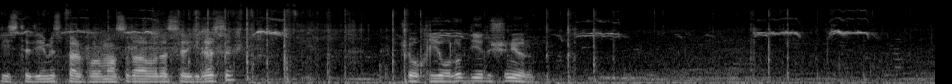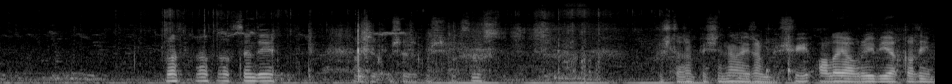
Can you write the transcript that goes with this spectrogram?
istediğimiz performansı da havada sergilerse çok iyi olur diye düşünüyorum. Al al al sen de. Acıkmış acıkmış. Baksana. Kuşların peşinden ayrılmıyor. Şu ala yavruyu bir yakalayayım.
